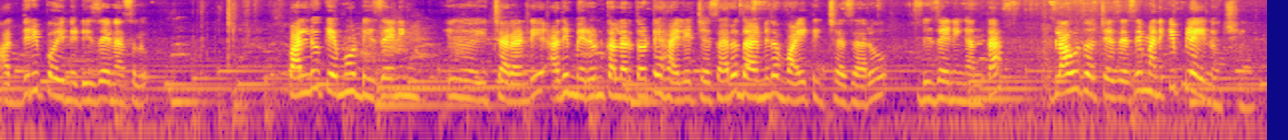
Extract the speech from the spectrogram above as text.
అదిరిపోయింది డిజైన్ అసలు. పళ్ళుకేమో డిజైనింగ్ ఇచ్చారండి. అది మెరూన్ కలర్ తోటి హైలైట్ చేశారు. దాని మీద వైట్ ఇచ్చేసారు డిజైనింగ్ అంతా. బ్లౌజ్ వచ్చేసేసి మనకి ప్లెయిన్ వచ్చింది.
